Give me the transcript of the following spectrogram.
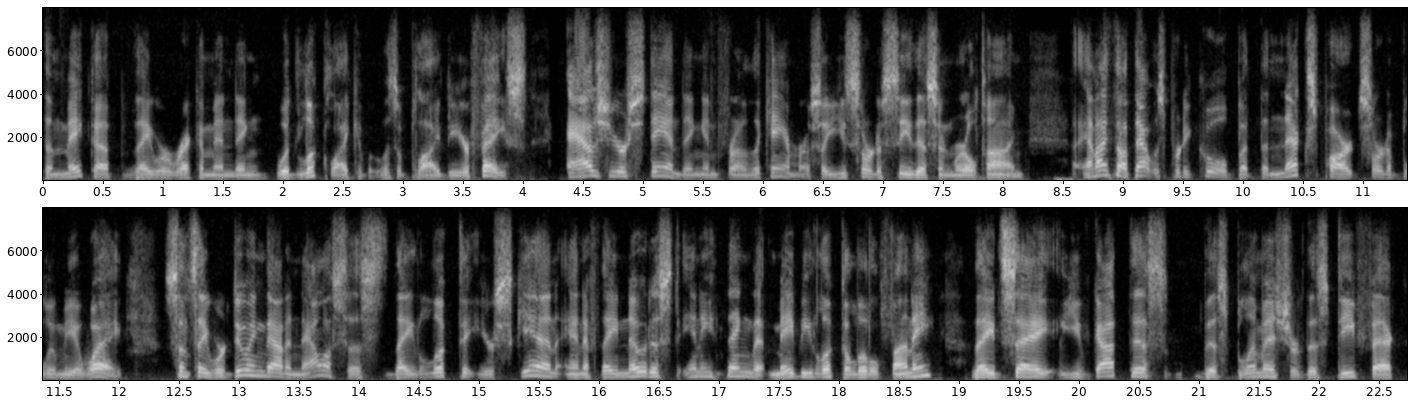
the makeup they were recommending would look like if it was applied to your face as you're standing in front of the camera. So you sort of see this in real time. And I thought that was pretty cool. But the next part sort of blew me away. Since they were doing that analysis, they looked at your skin, and if they noticed anything that maybe looked a little funny, they'd say, "You've got this this blemish or this defect,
